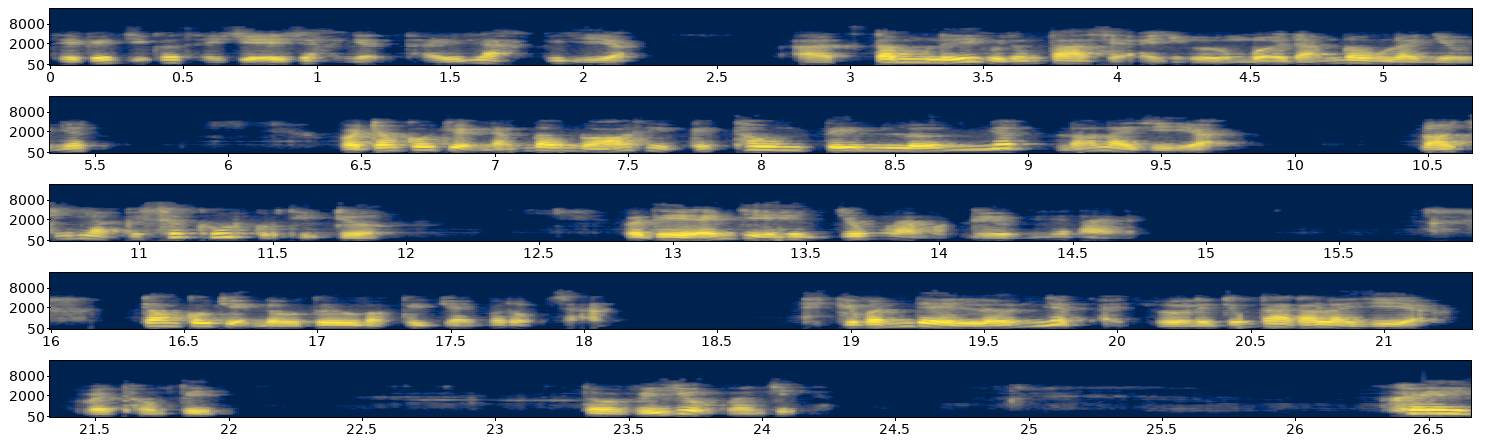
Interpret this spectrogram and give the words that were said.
thì các anh chị có thể dễ dàng nhận thấy là cái gì ạ? À, tâm lý của chúng ta sẽ ảnh hưởng bởi đám đông là nhiều nhất. Và trong câu chuyện đám đông đó thì cái thông tin lớn nhất đó là gì ạ? Đó chính là cái sức hút của thị trường. Vậy thì anh chị hình dung là một điều như thế này, này. trong câu chuyện đầu tư và kinh doanh bất động sản thì cái vấn đề lớn nhất ảnh hưởng đến chúng ta đó là gì ạ? Về thông tin. Tôi ví dụ với anh chị. Khi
